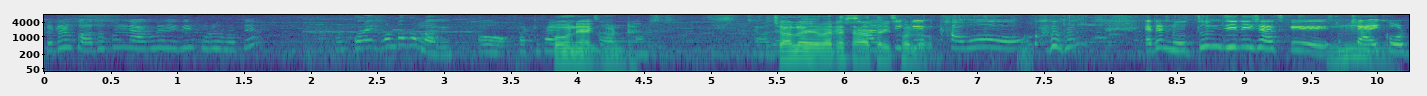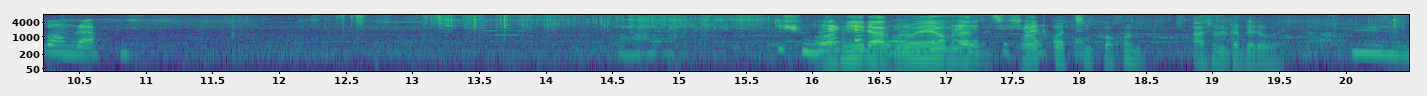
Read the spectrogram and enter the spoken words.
টোটাল কতক্ষণ লাগল দিদি পুরো হতে? পনেরো ঘণ্টা তো লাগে। ও 45 পৌনে এক ঘণ্টা। চলো এবারে তাড়াতাড়ি খোলো। খাব। একটা নতুন জিনিস আজকে ট্রাই করব আমরা। কি সুন্দর একটা আগ্রহে আমরা ওয়েট করছি কখন আসলটা বেরোবে। হুম।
